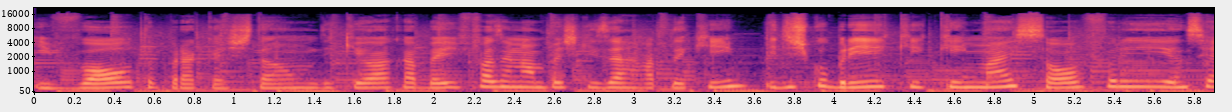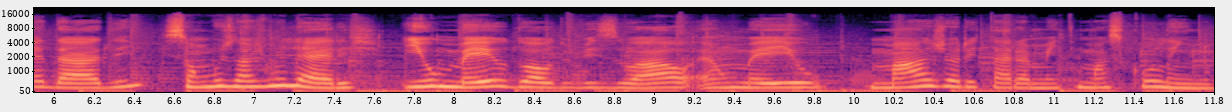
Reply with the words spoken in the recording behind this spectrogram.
E volta para a questão de que eu acabei fazendo uma pesquisa rápida aqui e descobri que quem mais sofre ansiedade somos nós mulheres. E o meio do audiovisual é um meio majoritariamente masculino.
